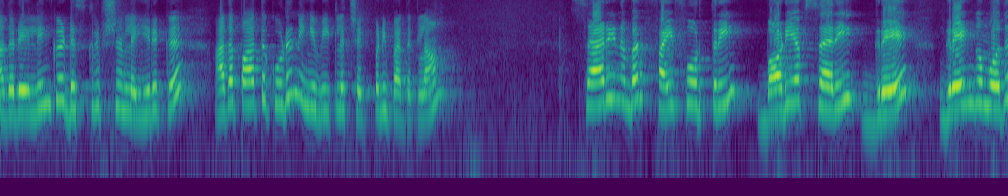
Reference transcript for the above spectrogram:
அதோடைய லிங்க்கு டிஸ்கிரிப்ஷனில் இருக்குது அதை பார்த்து கூட நீங்கள் வீட்டில் செக் பண்ணி பார்த்துக்கலாம். Saree number five four three body off saree grey கிரேங்கும் போது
